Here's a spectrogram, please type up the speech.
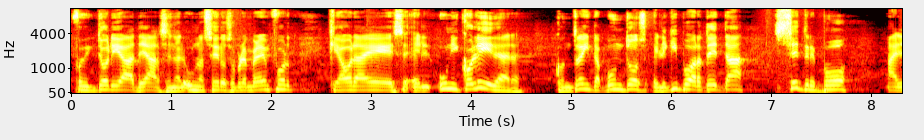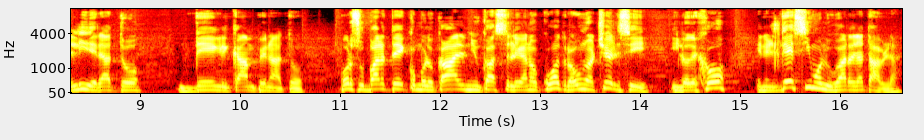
fue victoria de Arsenal 1 a 0 sobre Brentford, que ahora es el único líder con 30 puntos. El equipo de Arteta se trepó al liderato del campeonato. Por su parte, como local, Newcastle le ganó 4 a 1 a Chelsea y lo dejó en el décimo lugar de la tabla.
